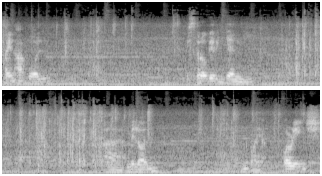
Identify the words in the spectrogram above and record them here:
Pineapple strawberry candy, uh, melon, ano pa kaya? Orange,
